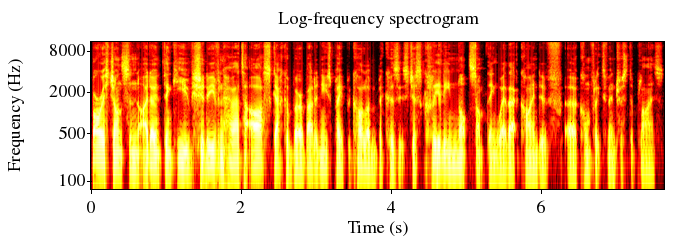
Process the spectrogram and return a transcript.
Boris Johnson, I don't think he should even have had to ask ACOBA about a newspaper column because it's just clearly not something where that kind of uh, conflict of interest applies.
